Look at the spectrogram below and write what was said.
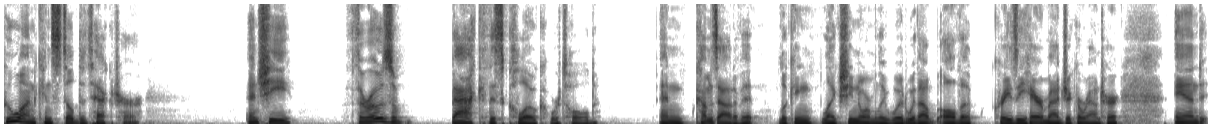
Huan can still detect her. And she throws back this cloak, we're told, and comes out of it looking like she normally would without all the crazy hair magic around her, and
